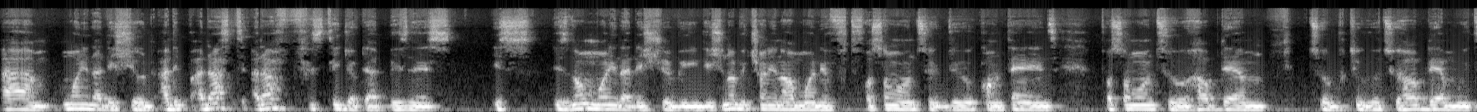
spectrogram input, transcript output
um, money that they should at, the, at, that, at that stage of their business it's, it's not money that they should be. They should not be churning out money for someone to do content, for someone to help them to, to, to help them with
